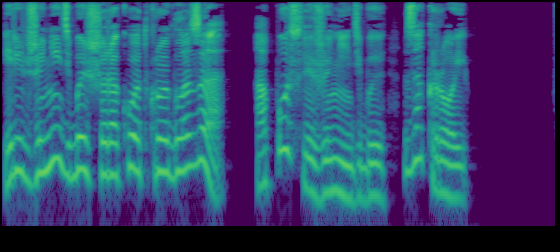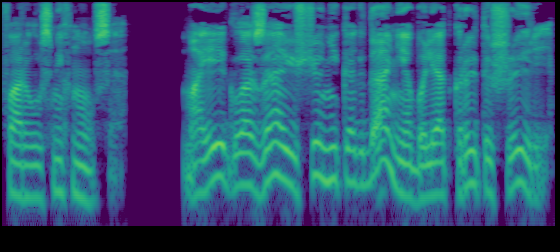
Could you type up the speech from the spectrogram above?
Перед женитьбой широко открой глаза, а после женитьбы закрой». Фаррелл усмехнулся. Мои глаза еще никогда не были открыты шире.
